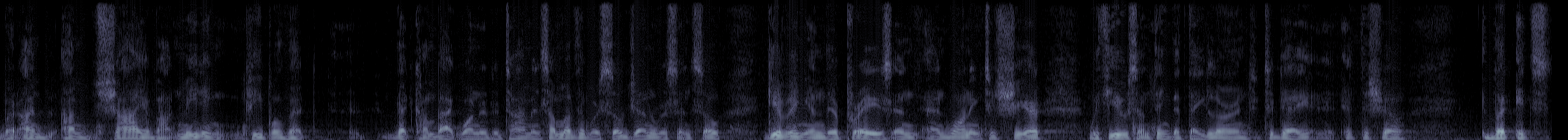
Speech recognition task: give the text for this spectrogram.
But I'm, I'm shy about meeting people that, that come back one at a time, and some of them are so generous and so giving in their praise and, and wanting to share with you something that they learned today at the show. But it's,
